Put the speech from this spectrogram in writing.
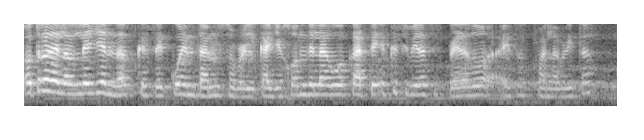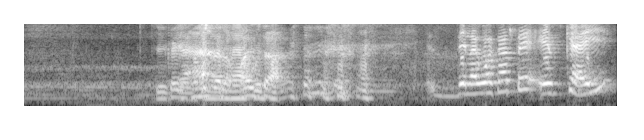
Otra de las leyendas que se cuentan sobre el callejón del aguacate es que si hubieras esperado a esas palabritas Sí, lo me da falta. del aguacate es que ahí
